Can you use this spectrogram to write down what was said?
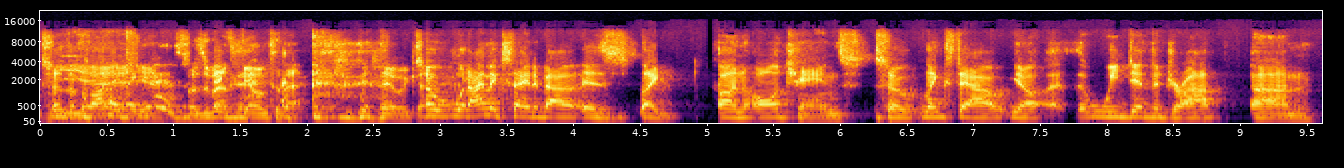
So the yeah, thing yeah. is, I was about to get into that. there we go. So what I'm excited about is like on all chains. So LinksDAO, you know, we did the drop um,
